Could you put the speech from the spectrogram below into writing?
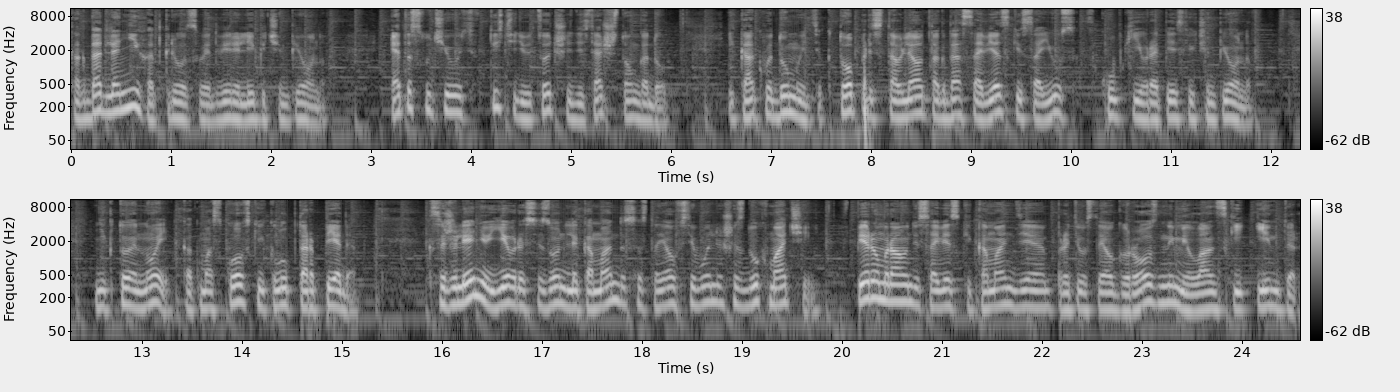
Когда для них открыла свои двери Лига чемпионов – это случилось в 1966 году. И как вы думаете, кто представлял тогда Советский Союз в Кубке Европейских чемпионов? Никто иной, как московский клуб «Торпеда». К сожалению, евросезон для команды состоял всего лишь из двух матчей. В первом раунде советской команде противостоял грозный миланский «Интер».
